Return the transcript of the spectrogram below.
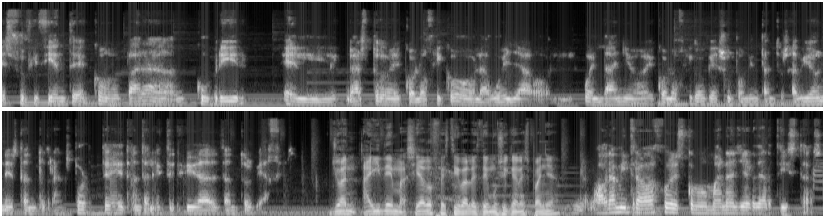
es suficiente como para cubrir el gasto ecológico o la huella o el, daño ecológico que suponen tantos aviones, tanto transporte, tanta electricidad, tantos viajes. Joan, ¿hay demasiados festivales de música en España? Ahora mi trabajo es como manager de artistas.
